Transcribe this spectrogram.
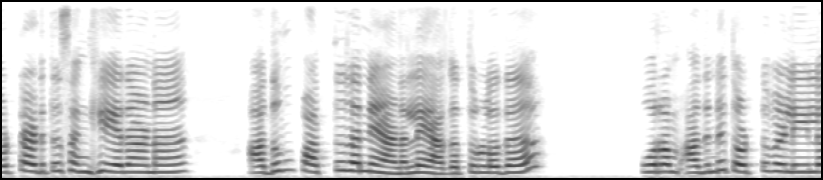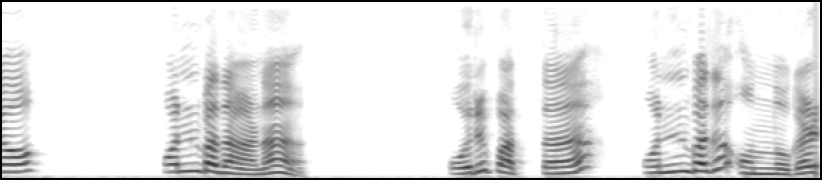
തൊട്ടടുത്ത സംഖ്യ ഏതാണ്? അതും പത്ത് തന്നെയാണല്ലേ അകത്തുള്ളത്? പുറം അതിന്റെ തൊട്ട് വെളിയിലോ ഒൻപതാണ്. ഒരു പത്ത് ഒൻപത് ഒന്നുകൾ.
